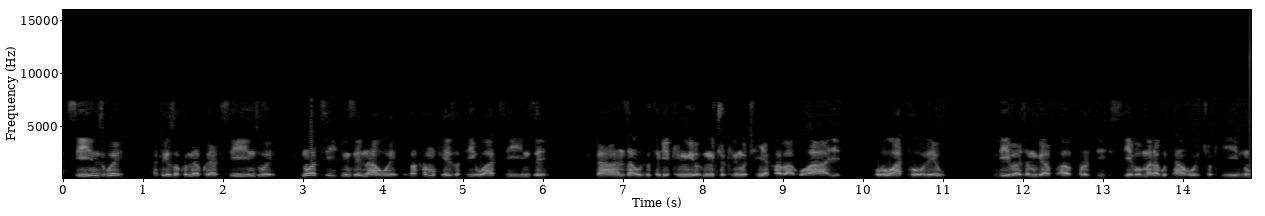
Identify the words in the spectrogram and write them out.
atsinzwe ategerezwa kwemera ko yatsinzwe n'uwatsinze nawe bakamukeza ati watsinze. Ganza udutegeke mw'icyo kiringo cy'imyaka baba baguhaye uba watorewe. Ndibaza mu gihe abapolitisiye bamara gutahura icyo kintu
